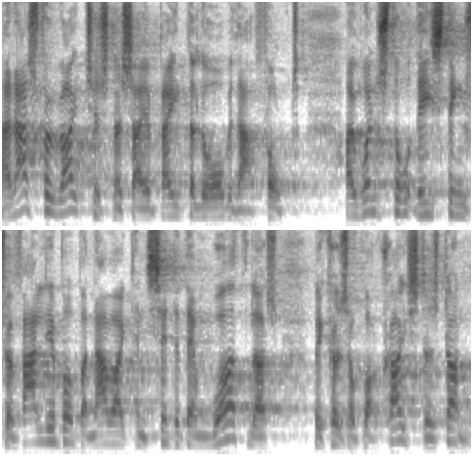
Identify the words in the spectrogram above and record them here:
and as for righteousness, I obeyed the law without fault. I once thought these things were valuable, but now I consider them worthless because of what Christ has done.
